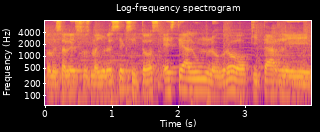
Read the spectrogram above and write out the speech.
donde salen sus mayores éxitos, este álbum logró quitarle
